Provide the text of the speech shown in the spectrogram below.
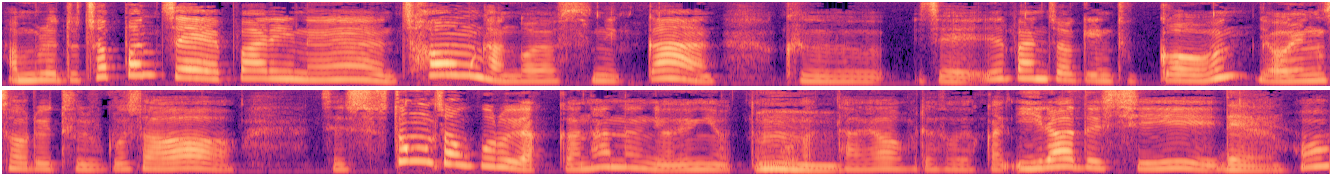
아무래도 첫 번째 파리는 처음 간 거였으니까 그 이제 일반적인 두꺼운 여행서를 들고서 이제 수동적으로 약간 하는 여행이었던 음. 것 같아요. 그래서 약간 일하듯이 네. 어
